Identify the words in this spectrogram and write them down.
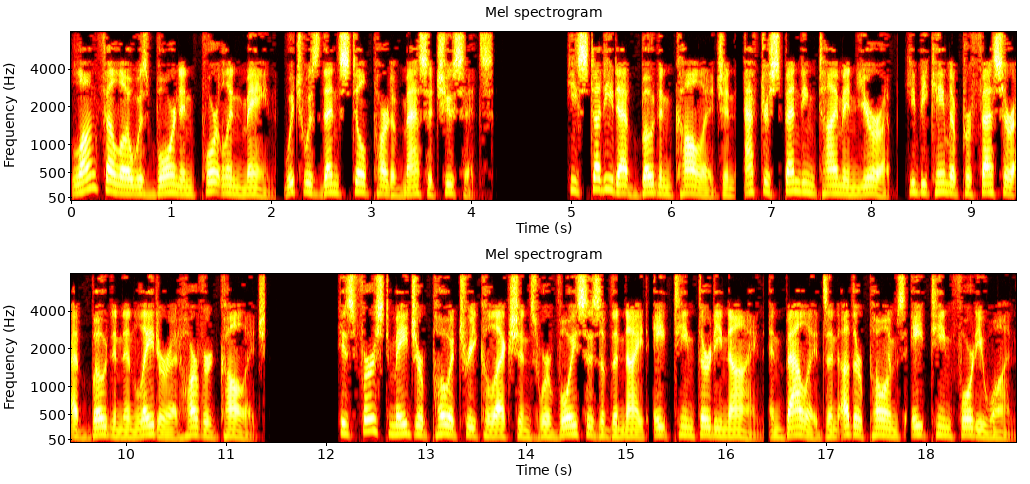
Longfellow was born in Portland, Maine, which was then still part of Massachusetts. He studied at Bowdoin College and, after spending time in Europe, he became a professor at Bowdoin and later at Harvard College. His first major poetry collections were Voices of the Night 1839 and Ballads and Other Poems 1841.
